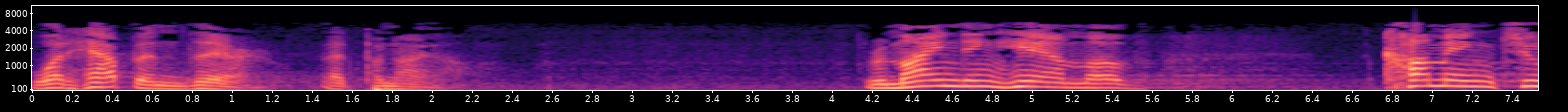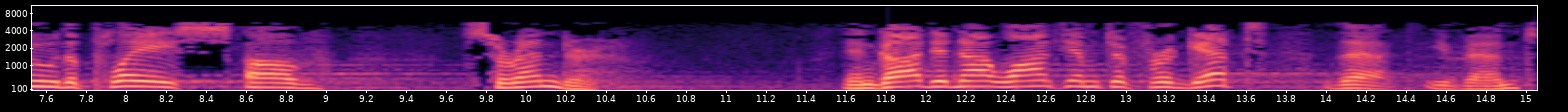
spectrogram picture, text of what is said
what happened there at Peniel. Reminding him of coming to the place of surrender. And God did not want him to forget that event.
